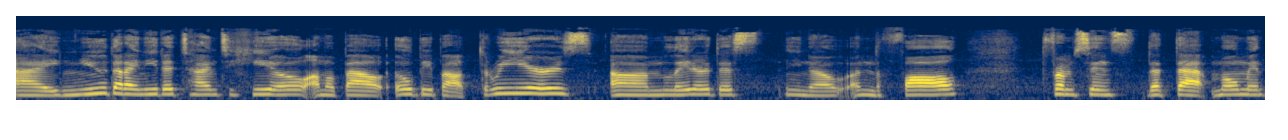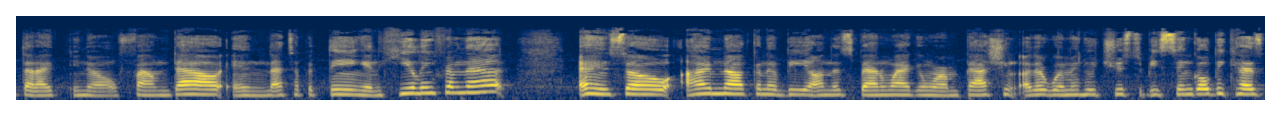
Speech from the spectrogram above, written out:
I knew that I needed time to heal. I'm about it'll be about 3 years um later this, you know, in the fall from since that that moment that I, you know, found out and that type of thing and healing from that. And so I'm not going to be on this bandwagon where I'm bashing other women who choose to be single because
